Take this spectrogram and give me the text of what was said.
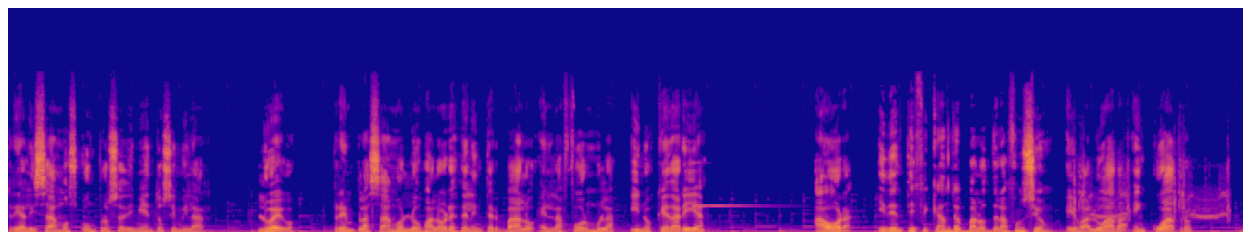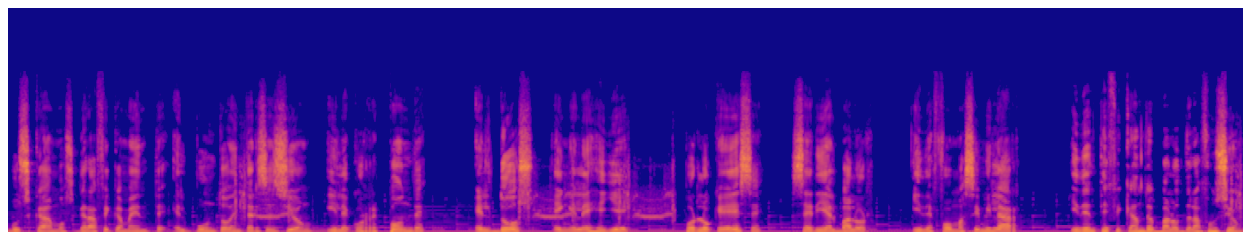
realizamos un procedimiento similar. Luego, reemplazamos los valores del intervalo en la fórmula y nos quedaría Ahora, identificando el valor de la función evaluada en 4, buscamos gráficamente el punto de intersección y le corresponde el 2 en el eje Y, por lo que ese sería el valor. Y de forma similar, Identificando el valor de la función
